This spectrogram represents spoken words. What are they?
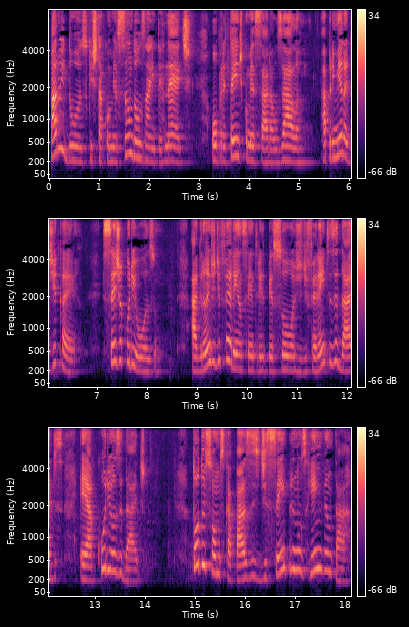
Para o idoso que está começando a usar a internet ou pretende começar a usá-la, a primeira dica é: seja curioso. A grande diferença entre pessoas de diferentes idades é a curiosidade. Todos somos capazes de sempre nos reinventar.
